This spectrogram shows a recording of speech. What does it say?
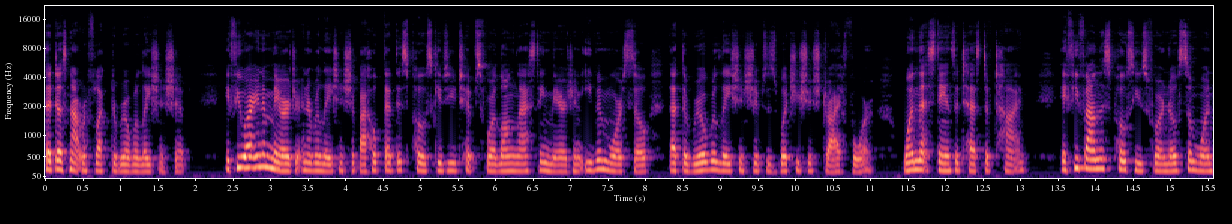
that does not reflect a real relationship. If you are in a marriage or in a relationship, I hope that this post gives you tips for a long lasting marriage and even more so that the real relationships is what you should strive for, one that stands the test of time. If you found this post useful or know someone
